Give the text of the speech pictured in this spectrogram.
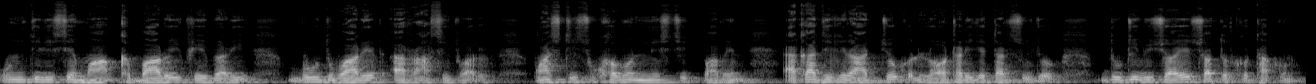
উনতিরিশে মাঘ, বারোই ফেব্রুয়ারি, বুধবারের আর রাশিফল। পাঁচটি সুখবর নিশ্চিত পাবেন। একাধিক রাজ্য লটারি জেতার সুযোগ দুটি বিষয়ে সতর্ক থাকুন।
